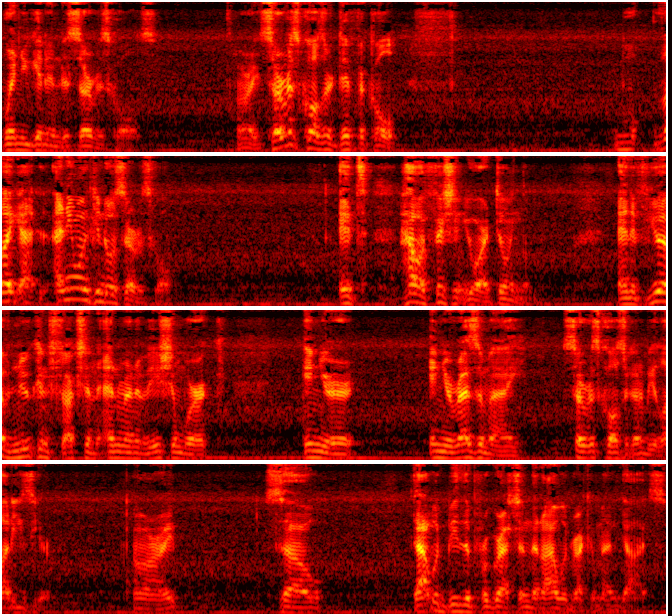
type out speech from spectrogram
when you get into service calls. All right, service calls are difficult. Like anyone can do a service call. It's how efficient you are doing them. And if you have new construction and renovation work in your in your resume, service calls are going to be a lot easier. All right. So that would be the progression that I would recommend, guys.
